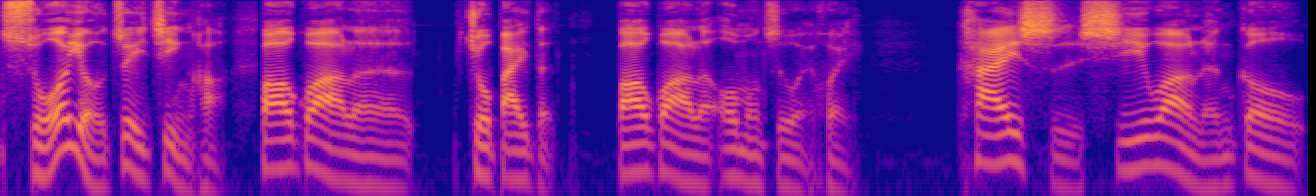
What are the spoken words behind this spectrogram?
所有最近哈，包括了 Joe Biden，包括了欧盟执委会，开始希望能够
